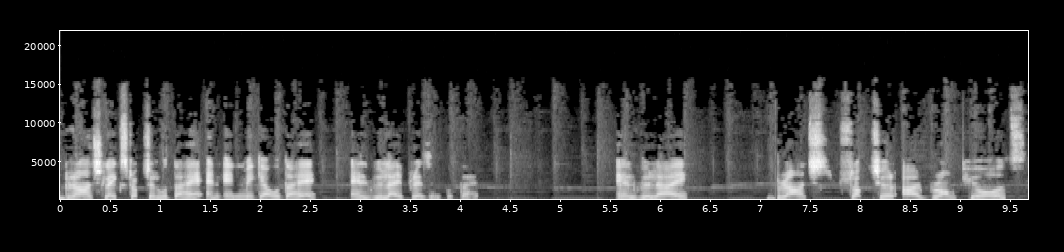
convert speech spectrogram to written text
ब्रांच लाइक स्ट्रक्चर होता है। एंड एन में क्या होता है? एल्व्यूलाई प्रेजेंट होता है। Alveoli branch structure are bronchioles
